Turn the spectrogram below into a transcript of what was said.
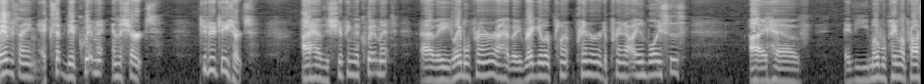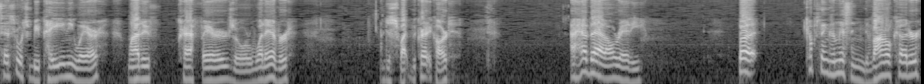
everything except the equipment and the shirts to do t-shirts. I have the shipping equipment. I have a label printer. I have a regular printer to print out invoices. I have a, the mobile payment processor, which would be pay anywhere. When I do craft fairs or whatever, I just swipe the credit card. I have that already. But a couple things are missing. The vinyl cutter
